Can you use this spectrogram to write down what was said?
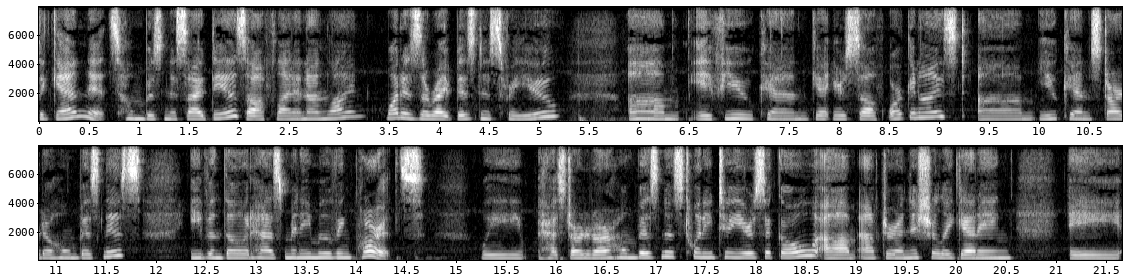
again, it's home business ideas, offline and online. What is the right business for you? Um, if you can get yourself organized, um, you can start a home business even though it has many moving parts. We have started our home business 22 years ago um, after initially getting a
